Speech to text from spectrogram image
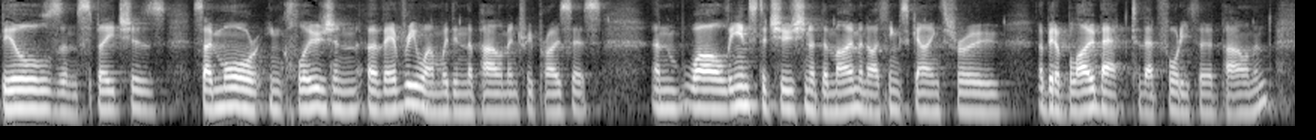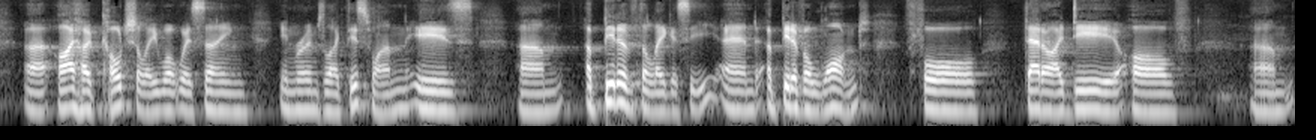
bills and speeches. So, more inclusion of everyone within the parliamentary process. And while the institution at the moment, I think, is going through a bit of blowback to that 43rd Parliament, uh, I hope culturally what we're seeing in rooms like this one is um, a bit of the legacy and a bit of a want for that idea of um,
